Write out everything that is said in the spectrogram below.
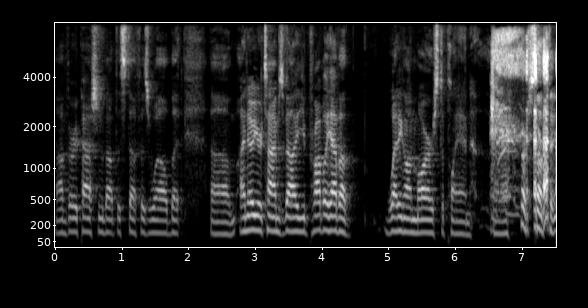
I'm very passionate about this stuff as well. But um, I know your time's value. You probably have a wedding on Mars to plan uh, or something.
